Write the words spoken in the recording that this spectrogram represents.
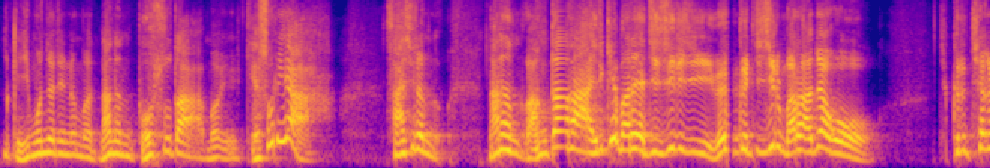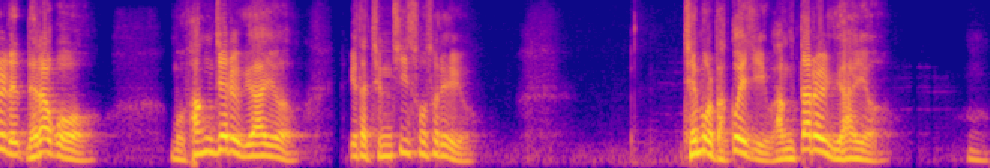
이렇게 이문열이는 뭐 나는 보수다. 뭐 개소리야. 사실은 나는 왕따다. 이렇게 말해야 진실이지. 왜그 진실을 말 하냐고. 그런 책을 내, 내라고. 뭐 황제를 위하여 이게 다 정치 소설이에요. 제목을 바꿔야지. 왕따를 위하여. 어.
